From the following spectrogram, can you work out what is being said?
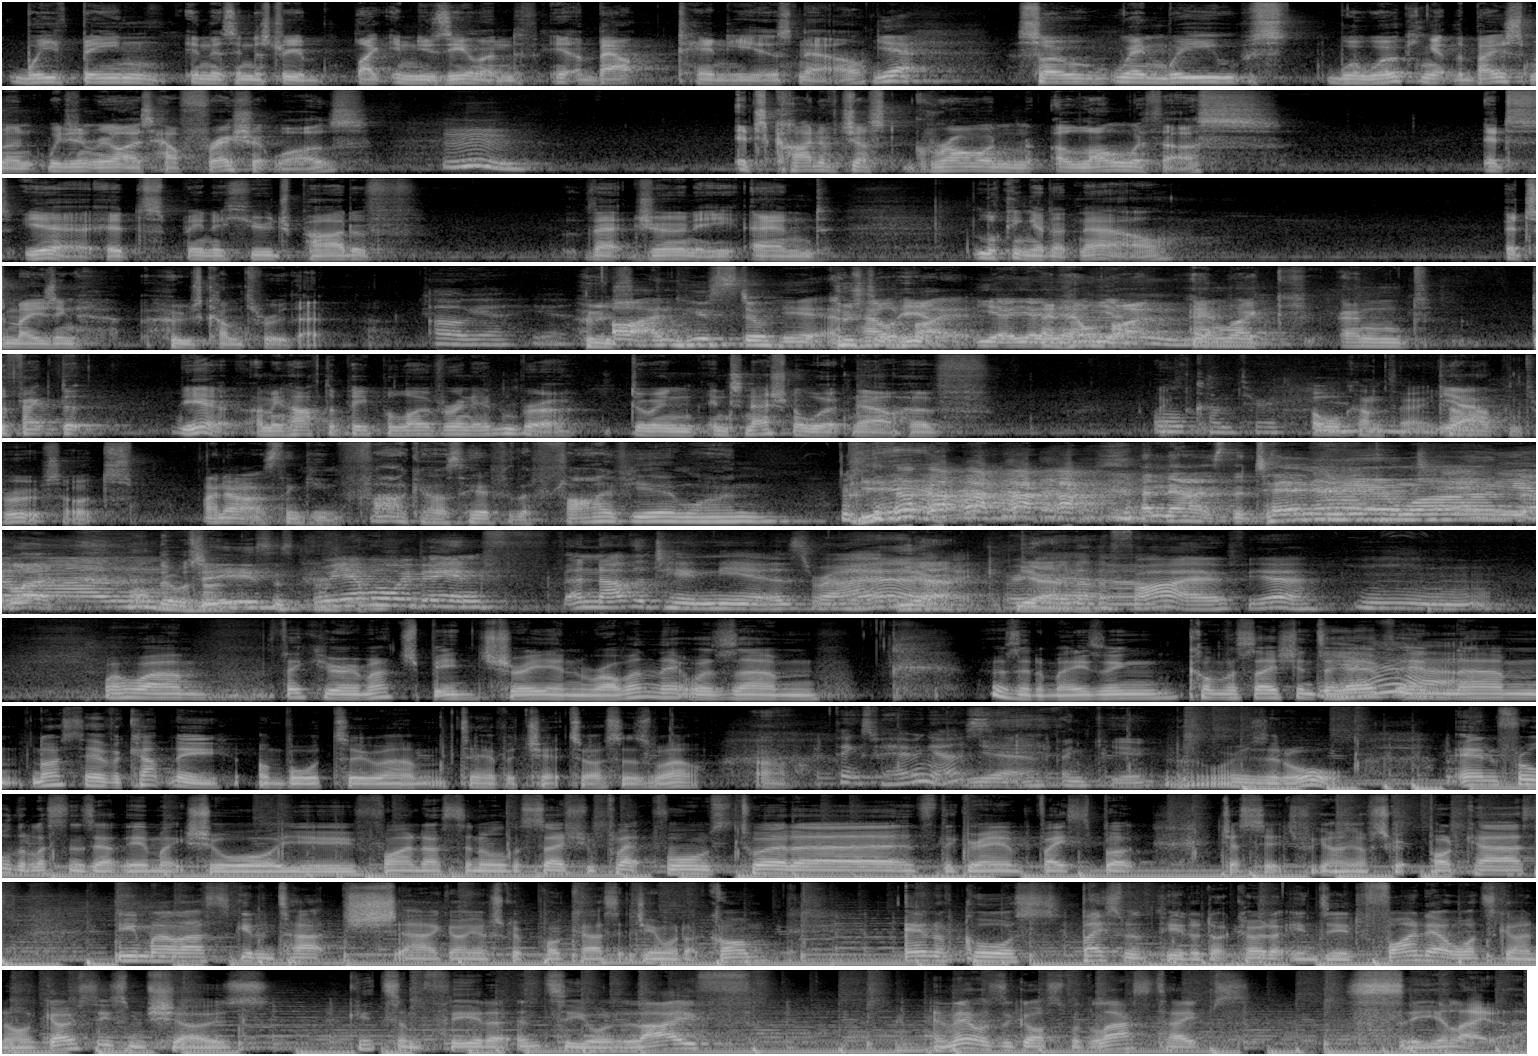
we've been in this industry, like in New Zealand, about 10 years now. Yeah. So when we were working at the basement, we didn't realize how fresh it was. Hmm. It's kind of just grown along with us. It's, yeah, it's been a huge part of that journey. And looking at it now, it's amazing who's come through that. Oh yeah, yeah. Who's, Oh, and who's still here and who's still here by it? Yeah, yeah, and yeah. held yeah. by it mm. and like and the fact that yeah i mean half the people over in edinburgh doing international work now have All come through. All come through. come Yeah. up and through so it's I know. I was thinking, fuck, I was here for the five-year one, yeah and now it's the ten-year the one. 10-year like, one. there was a, Jesus. Where will we be in f- another 10 years, right? Yeah. Yeah, Or yeah. another five. Yeah. Well, um, thank you very much, Ben, Cherie, and Robin. That was um, that was an amazing conversation to have, and um, nice to have a company on board to um, to have a chat to us as well. Thanks for having us. Yeah, thank you. No worries at all. And for all the listeners out there, make sure you find us on all the social platforms Twitter, Instagram, Facebook. Just search for Going Off Script Podcast. Email us, get in touch, uh, goingoffscriptpodcast at gmail.com. And of course, basementtheatre.co.nz. Find out what's going on, go see some shows, get some theatre into your life. And that was the Gospel with the Last Tapes. See you later.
